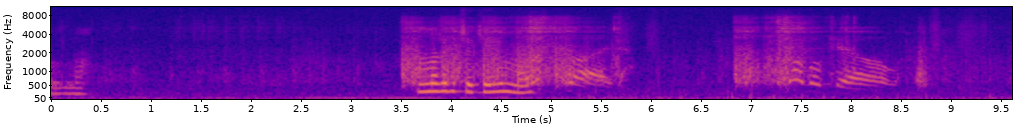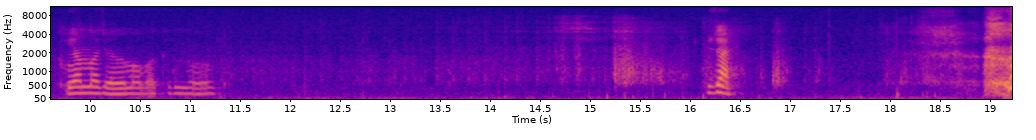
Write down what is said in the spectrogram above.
Allah. Bunları bir. Double kill. Yanına canıma bakın ne oldu. Güzel.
